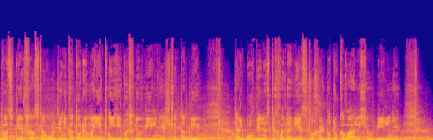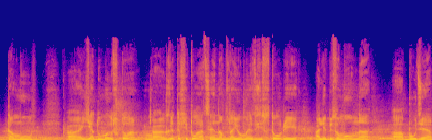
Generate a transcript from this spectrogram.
21 стагоддзя. Некаторыя мае кнігі выйшлі ў вільні яшчэ тады. Альбо ў віленскіх выдавецтвах альбо друкаваліся ў вільні Таму я думаю што гэта сітуацыя нам знаёмая з гісторыі але безумоўна будзе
